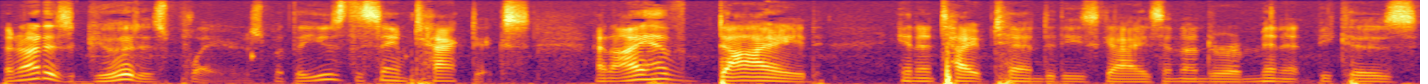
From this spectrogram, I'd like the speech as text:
They're not as good as players, but they use the same tactics. And I have died in a Type 10 to these guys in under a minute because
